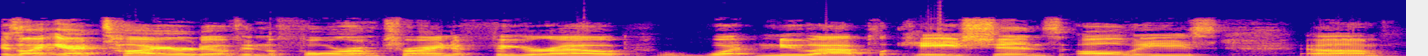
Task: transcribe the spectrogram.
as I got tired of in the forum trying to figure out what new applications all these um,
